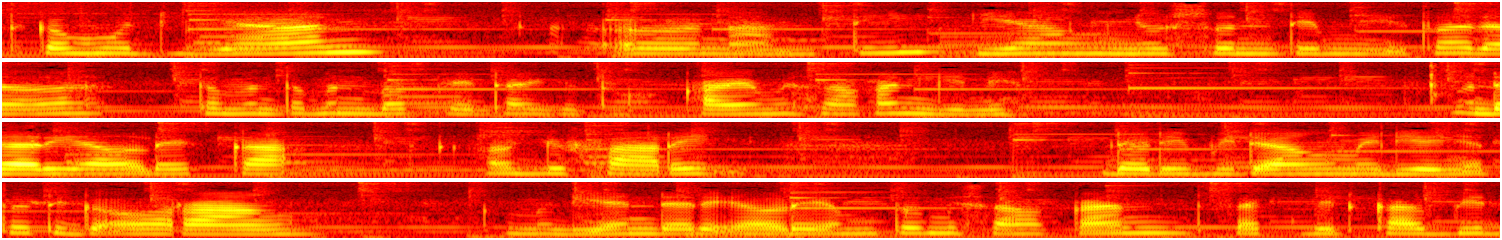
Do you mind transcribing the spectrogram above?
kemudian e, nanti yang nyusun timnya itu adalah teman-teman Bapeda gitu. Kayak misalkan gini dari LDK Algifari dari bidang medianya tuh tiga orang. Kemudian dari LDM tuh misalkan sekbid kabid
